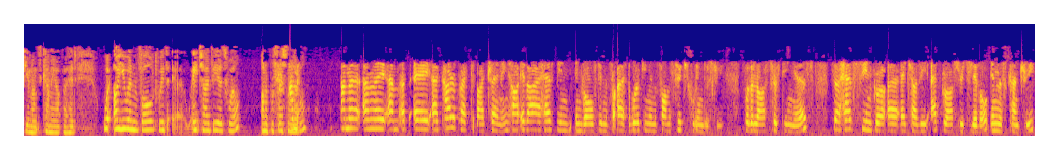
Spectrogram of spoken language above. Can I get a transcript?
few months coming up ahead, what, are you involved with uh, HIV as well on a professional I'm, level? I'm a, I'm a, um, a, a, a, chiropractor by training. However, I have been involved in the, uh, working in the pharmaceutical industry for the last 15 years. So have seen uh, HIV at grassroots level in this country,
